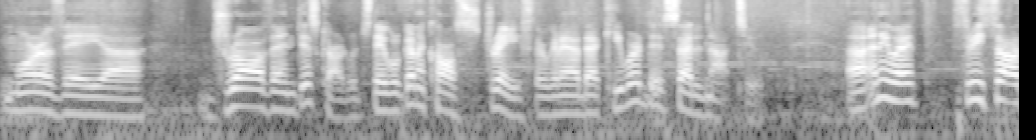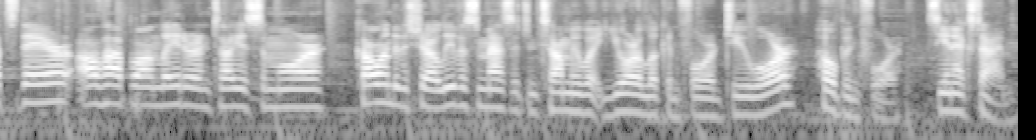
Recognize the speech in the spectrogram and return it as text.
more of a uh, draw then discard, which they were going to call strafe. They were going to add that keyword. They decided not to. Uh, anyway, three thoughts there. I'll hop on later and tell you some more. Call into the show, leave us a message, and tell me what you're looking forward to or hoping for. See you next time.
